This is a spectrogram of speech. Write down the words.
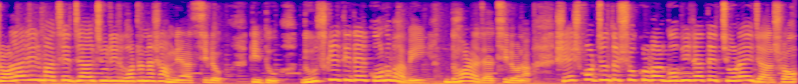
ট্রলারের মাছের জাল চুরির ঘটনা সামনে আসছিল। কিন্তু দুষ্কৃতীদের কোনোভাবেই ধরা যাচ্ছিল না। শেষ পর্যন্ত শুক্রবার গভীর রাতে চোরাই জাল সহ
